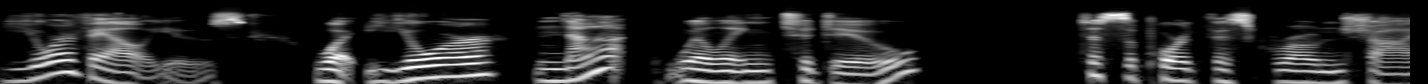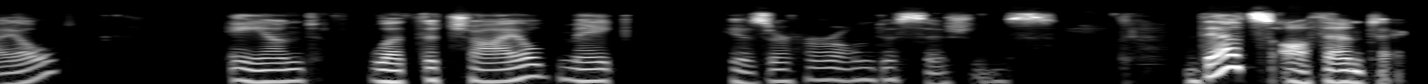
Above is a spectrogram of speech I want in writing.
your values, what you're not willing to do to support this grown child and let the child make his or her own decisions. That's authentic.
